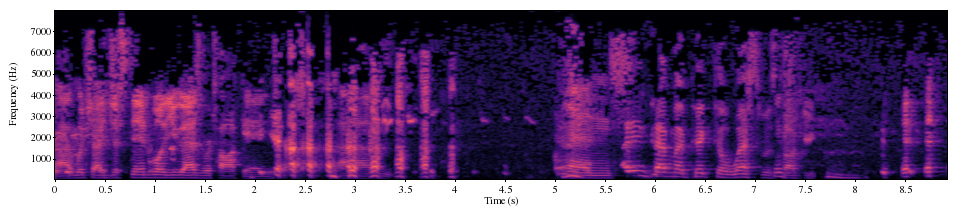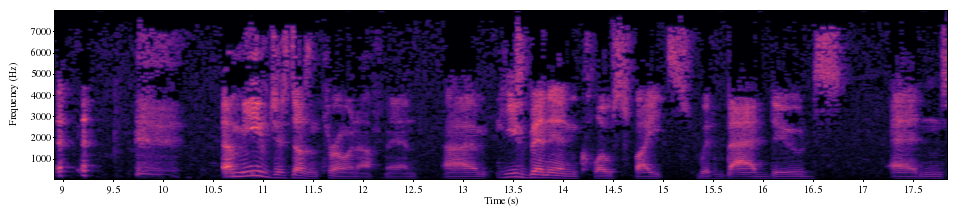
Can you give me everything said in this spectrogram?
uh, which I just did while you guys were talking. Um, and I didn't have my pick till West was talking. Emeev just doesn't throw enough, man. Um, he's been in close fights with bad dudes, and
